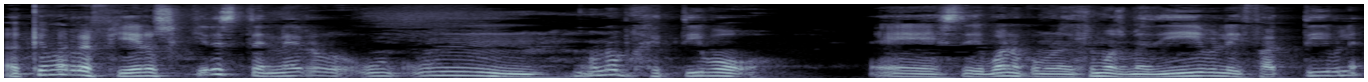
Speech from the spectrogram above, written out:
¿A qué me refiero? Si quieres tener un, un, un objetivo, este, bueno, como lo dijimos, medible y factible,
